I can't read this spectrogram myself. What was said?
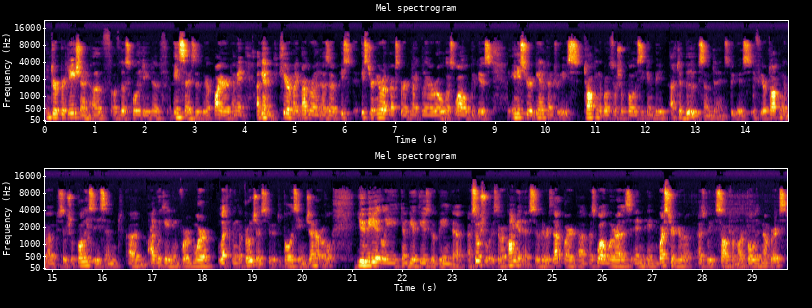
interpretation of, of those qualitative insights that we acquired. I mean, again, here my background as a Eastern Europe expert might play a role as well because in East European countries, talking about social policy can be a taboo sometimes because if you're talking about social policies and um, advocating for more left wing approaches to, to policy in general, you immediately can be accused of being a, a socialist or a communist. So there's that part uh, as well. Whereas in, in Western Europe, as we saw from our polling numbers,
